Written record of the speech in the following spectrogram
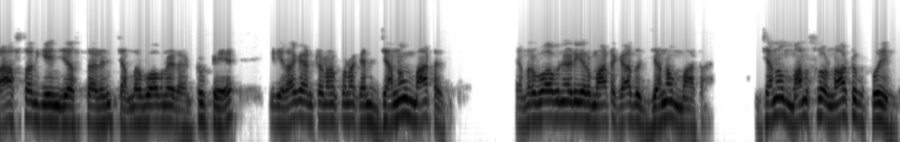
రాష్ట్రానికి ఏం చేస్తాడని చంద్రబాబు నాయుడు అంటుంటే ఇది ఇలాగే అంటాడు అనుకున్నా కానీ జనం మాట అది చంద్రబాబు నాయుడు గారి మాట కాదు జనం మాట. జనం మనసులో నాటుకుపోయింది.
